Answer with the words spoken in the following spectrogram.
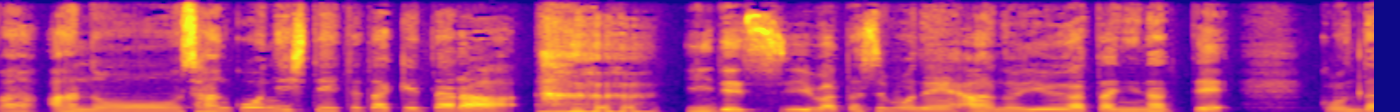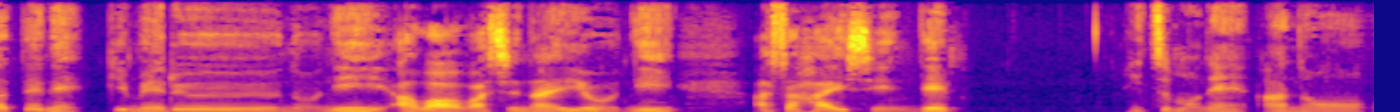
まあ、あの参考にしていただけたら いいですし、私もね、あの、夕方になって、献立ね、決めるのに、あわあわしないように、朝配信で、いつもね、あの、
